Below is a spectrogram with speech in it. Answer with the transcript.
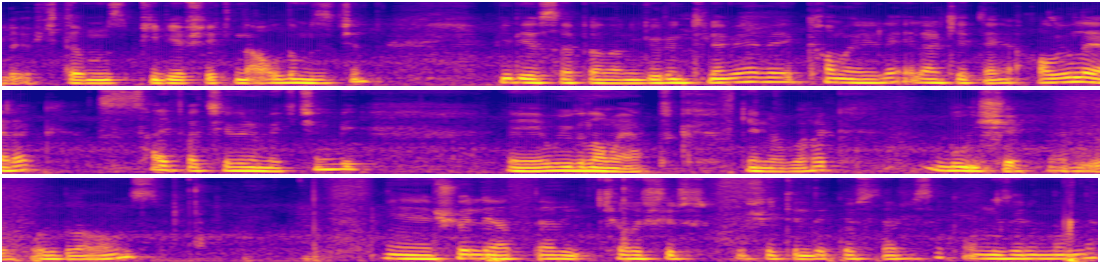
oluyor. Kitabımız PDF şeklinde aldığımız için PDF sayfalarını görüntülemeye ve kamerayla el hareketlerini algılayarak sayfa çevirmek için bir e, uygulama yaptık. Genel olarak bu işe yarıyor uygulamamız. E, şöyle hatta çalışır bu şekilde gösterirsek onun üzerinden de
